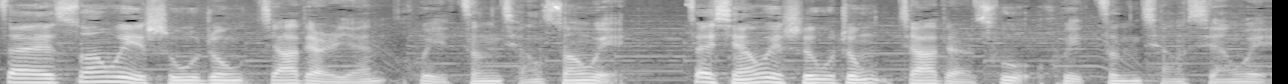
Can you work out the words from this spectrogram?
在酸味食物中加点盐会增强酸味，在咸味食物中加点醋会增强咸味。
